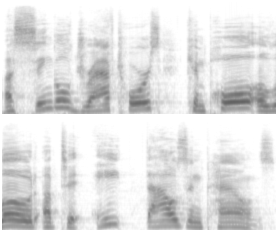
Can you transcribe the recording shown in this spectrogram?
A single draft horse can pull a load up to 8,000 pounds.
